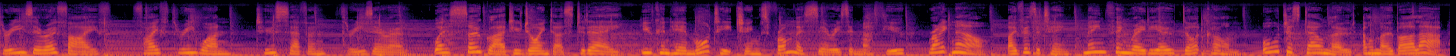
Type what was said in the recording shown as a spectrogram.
305 531 2730. We're so glad you joined us today. You can hear more teachings from this series in Matthew right now by visiting mainthingradio.com or just download our mobile app.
